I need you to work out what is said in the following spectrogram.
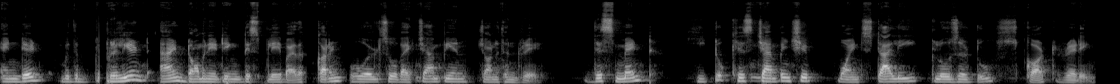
ended with a brilliant and dominating display by the current World Superbike champion Jonathan Rea. This meant he took his championship points tally closer to Scott Redding.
